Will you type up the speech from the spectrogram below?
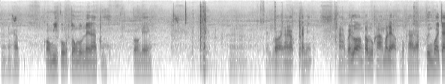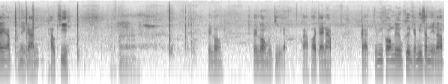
อ่าครับกองวีโก้ตรงรุนเลยนะครับ กองแดงเรียบร้อยนะครับคันนี้อ่าไปลองกับลูกค้ามาแล้วลูกค้าครับพึงพอใจครับในการขับขี่ไปลองไปลองเมื่อกี้กับลูกค้าพอใจนะครับก็จะมีของเดิมขึ้นก็มีซัมนี่นะครับ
